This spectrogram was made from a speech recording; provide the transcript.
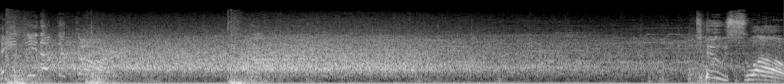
Changing up the guard. Too slow.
